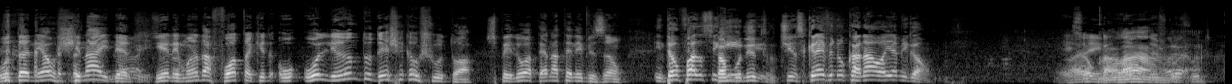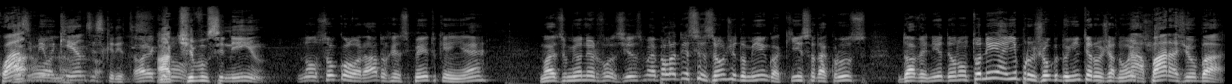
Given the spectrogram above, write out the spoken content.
o Daniel Schneider, e ele manda a foto aqui, o- olhando, deixa que eu chuto, ó, espelhou até na televisão. Então faz o Tão seguinte, bonito. te inscreve no canal aí, amigão. É isso é o canal. Quase Ah, 1.500 inscritos. Olha que eu não, Ativa o sininho. não sou colorado, respeito quem é, mas o meu nervosismo é pela decisão de domingo aqui em Santa Cruz do Avenida. Eu não tô nem aí pro jogo do Inter hoje à noite. Ah, para, Juba.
